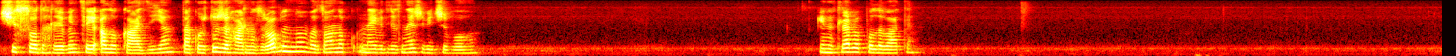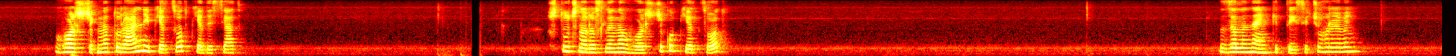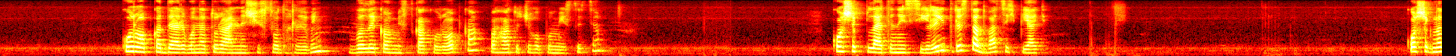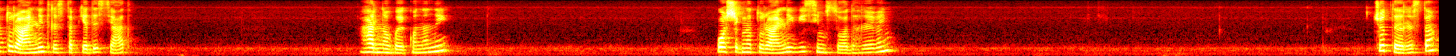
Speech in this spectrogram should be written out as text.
600 гривень, це є алоказія. Також дуже гарно зроблено, вазонок не відрізниш від живого. І не треба поливати. Горщик натуральний 550. Штучна рослина в горщику 500. Зелененький 1000 гривень. Коробка дерево натуральне 600 гривень. Велика вмістка коробка, багато чого поміститься. Кошик плетений сірий 325. Кошик натуральний 350. Гарно виконаний. Кошик натуральний 800 гривень. Чотириста.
